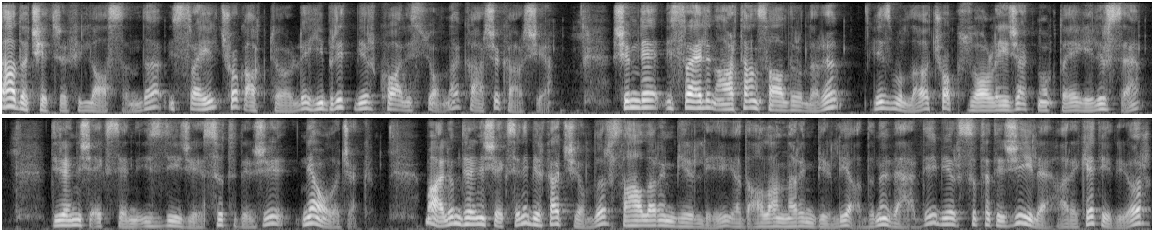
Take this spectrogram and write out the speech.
Daha da çetrefilli aslında İsrail çok aktörlü hibrit bir koalisyonla karşı karşıya. Şimdi İsrail'in artan saldırıları Hizbullah'ı çok zorlayacak noktaya gelirse direniş eksenini izleyeceği strateji ne olacak? Malum direniş ekseni birkaç yıldır sahaların birliği ya da alanların birliği adını verdiği bir stratejiyle hareket ediyor.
